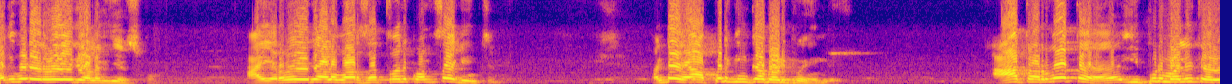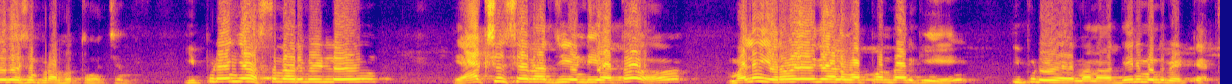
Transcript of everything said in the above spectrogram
అది కూడా ఇరవై ఐదు ఏళ్ళకి చేసుకుంది. ఆ ఇరవై ఐదు ఏళ్ళ వారసత్వాన్ని కొనసాగించింది. అంటే అప్పటికి ఇంకా పడిపోయింది. ఆ తర్వాత ఇప్పుడు మళ్ళీ తెలుగుదేశం ప్రభుత్వం వచ్చింది. ఇప్పుడు ఏం చేస్తున్నారు వీళ్ళు? యాక్సెస్ ఎనర్జీ ఇండియాతో మళ్ళీ ఇరవై ఐదేళ్ళ ఒప్పందానికి ఇప్పుడు మన దీని ముందు పెట్టారు.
